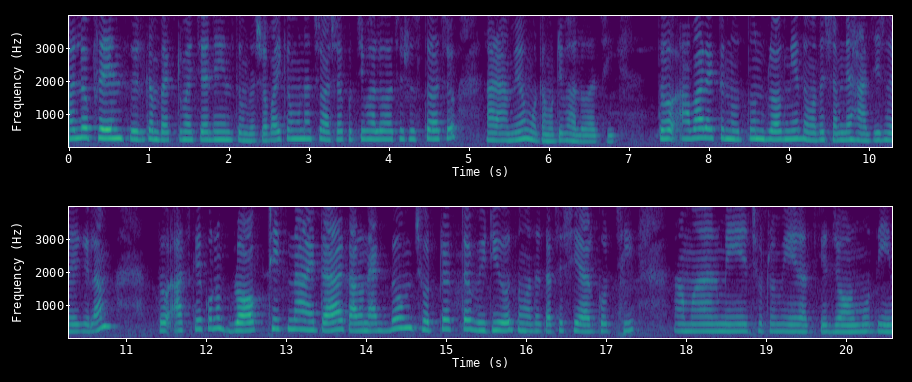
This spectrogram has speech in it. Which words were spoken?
Hello friends, welcome back to my channel. তোমরা সবাই কেমন আছো? আশা করছি ভালো আছো, সুস্থ আছো, আর আমিও মোটামুটি ভালো আছি। তো আবার একটা নতুন ব্লগ নিয়ে তোমাদের সামনে হাজির হয়ে গেলাম। তো আজকে কোনো ব্লগ ঠিক না এটা, কারণ একদম ছোট্ট একটা ভিডিও তোমাদের কাছে শেয়ার করছি। আমার মেয়ের, ছোট মেয়ের আজকে জন্মদিন,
